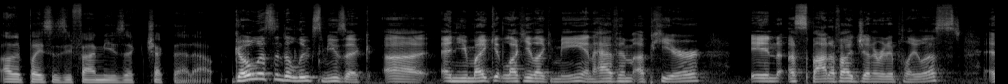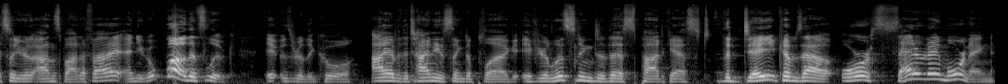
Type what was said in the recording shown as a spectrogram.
other places you find music. Check that out. Go listen to Luke's music, uh, and you might get lucky like me and have him appear in a Spotify generated playlist. So you're on Spotify and you go, "Whoa, that's Luke." It was really cool. I have the tiniest thing to plug. If you're listening to this podcast the day it comes out or Saturday morning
